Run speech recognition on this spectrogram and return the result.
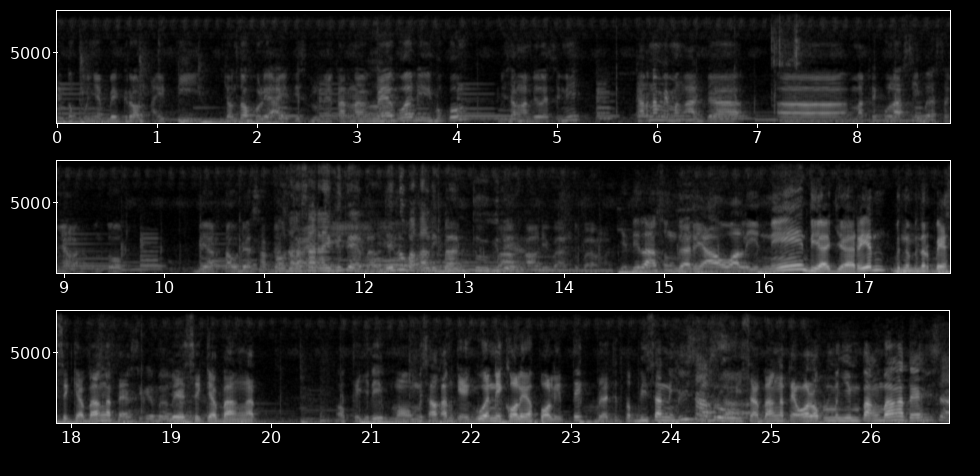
untuk punya background IT contoh kuliah IT sebelumnya karena Hmm. kayak gue di hukum bisa ngambil les ini karena memang ada eh, matrikulasi bahasanya lah untuk biar tahu dasar-dasar Oh dasarnya IT. gitu ya Bang, jadi lu bakal dibantu gitu ya? bakal dibantu banget Jadi langsung dari awal ini diajarin bener-bener basicnya banget ya. Basicnya banget. Basicnya banget. Oke, jadi mau misalkan kayak gue nih kuliah politik berarti tetap bisa nih. Bisa, bro. Bisa banget ya, walaupun menyimpang banget ya. Bisa,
